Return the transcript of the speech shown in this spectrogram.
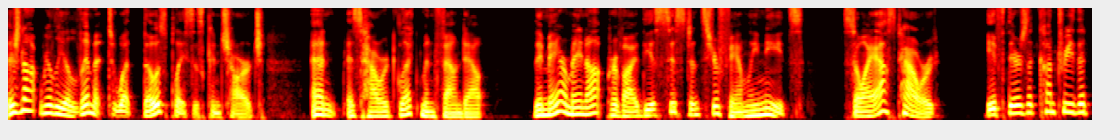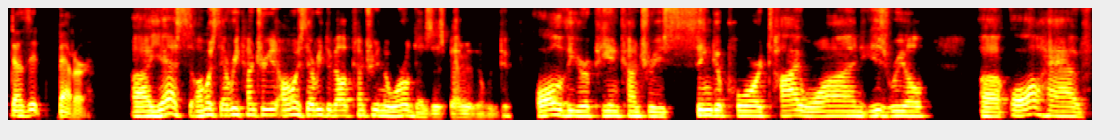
there's not really a limit to what those places can charge. And as Howard Gleckman found out, they may or may not provide the assistance your family needs. So I asked Howard if there's a country that does it better. Uh, yes, almost every country, almost every developed country in the world does this better than we do. All of the European countries, Singapore, Taiwan, Israel, uh, all have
